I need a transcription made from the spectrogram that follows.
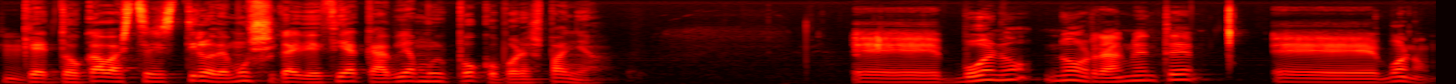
hmm. que tocaba este estilo de música y decía que había muy poco por España. Eh, bueno, no, realmente, eh, bueno,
